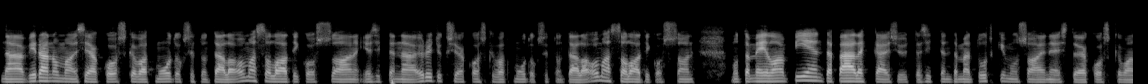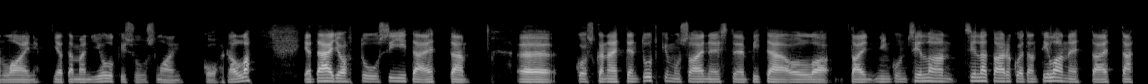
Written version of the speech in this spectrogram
nämä viranomaisia koskevat muutokset on täällä omassa laatikossaan ja sitten nämä yrityksiä koskevat muutokset on täällä omassa laatikossaan, mutta meillä on pientä päällekkäisyyttä sitten tämän tutkimusaineistoja koskevan lain ja tämän julkisuuslain kohdalla. Ja tämä johtuu siitä, että koska näiden tutkimusaineistojen pitää olla, tai niin kuin sillä, on, sillä tarkoitan tilannetta, että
